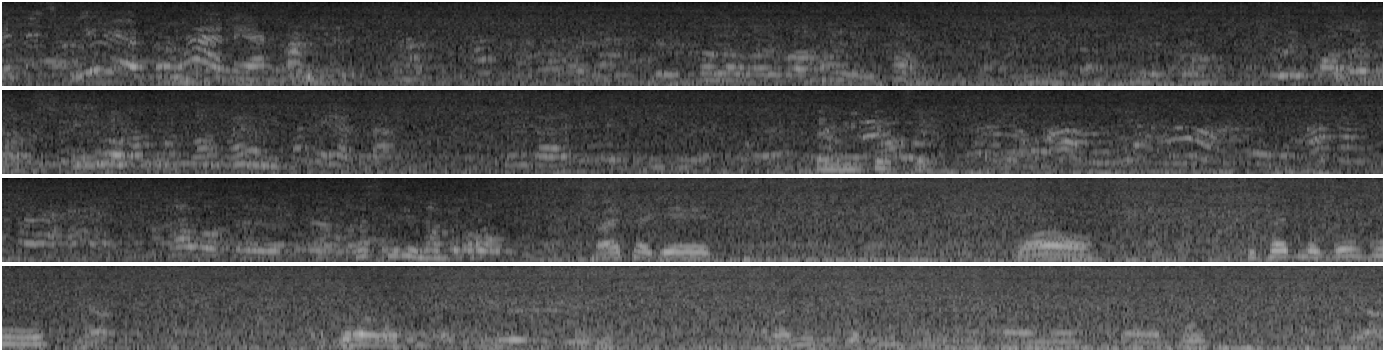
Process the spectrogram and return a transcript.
schon, oder? är för härliga. Kom. Dann wie geht's dir? Was ist denn? Weiter geht's. Wow. Gefällt mir so gut. Ja. Guck mal, was ist echt Mühe gegeben. Allein hier diese Riesenfalme oder Bus. Ja.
